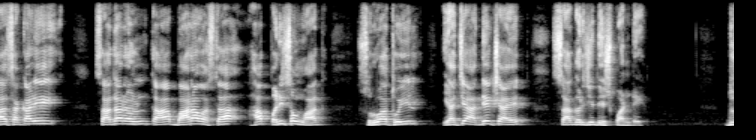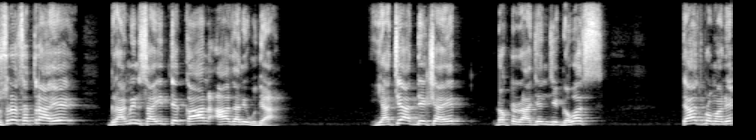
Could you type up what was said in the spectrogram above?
हा सकाळी साधारणतः बारा वाजता हा परिसंवाद सुरुवात होईल याचे अध्यक्ष आहेत सागरजी देशपांडे. दुसरं सत्र आहे ग्रामीण साहित्य काल आज आणि उद्या. याचे अध्यक्ष आहेत डॉक्टर राजनजी गवस. त्याचप्रमाणे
